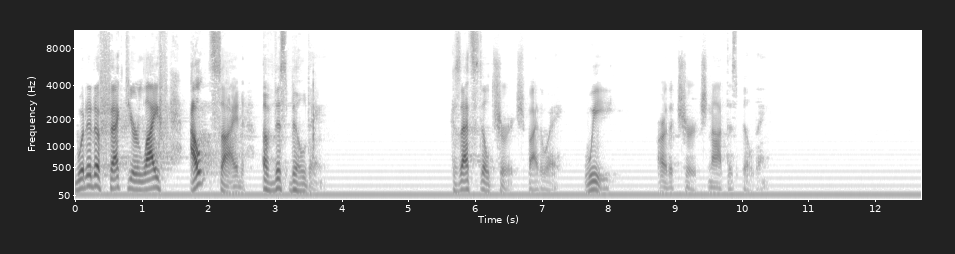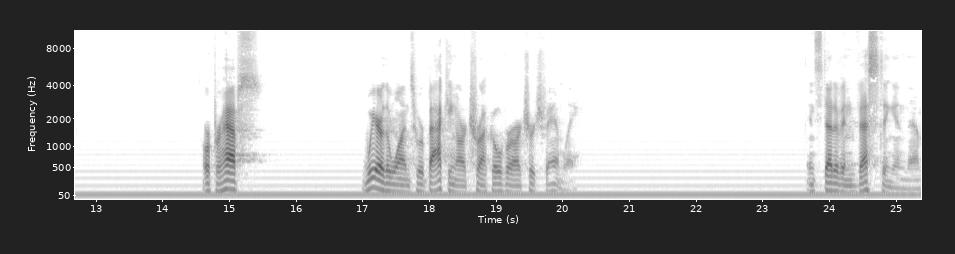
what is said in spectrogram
Would it affect your life outside of this building? Because that's still church, by the way. We are the church, not this building. Or perhaps we are the ones who are backing our truck over our church family. Instead of investing in them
